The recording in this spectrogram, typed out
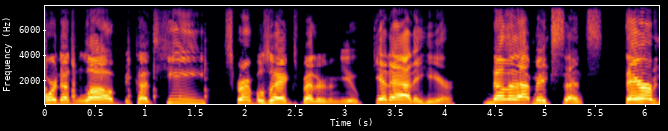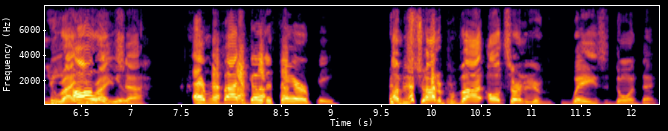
or doesn't love because he scrambles eggs better than you. Get out of here. None of that makes sense. Therapy, right, all you of you. Everybody go to therapy. I'm just trying to provide alternative ways of doing things.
